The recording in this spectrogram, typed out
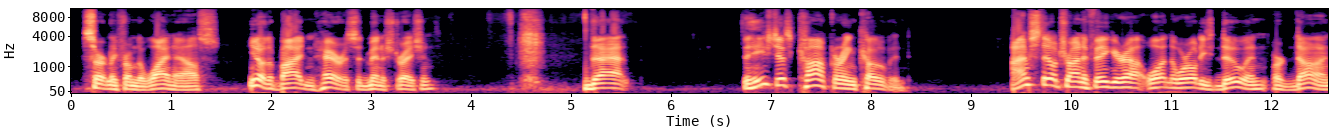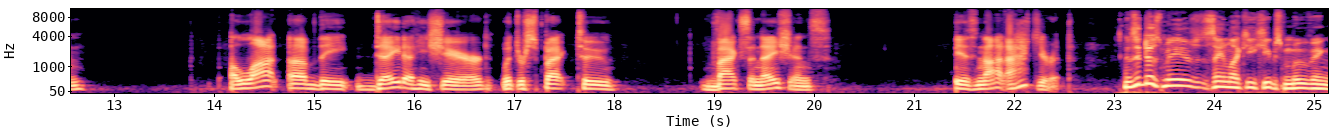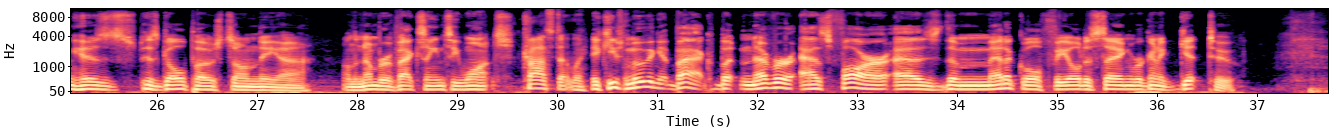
certainly from the White House, you know, the Biden Harris administration, that he's just conquering COVID. I'm still trying to figure out what in the world he's doing or done. A lot of the data he shared with respect to vaccinations is not accurate. Is it just me, or does it seem like he keeps moving his his goalposts on the uh, on the number of vaccines he wants constantly? He keeps moving it back, but never as far as the medical field is saying we're going to get to.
